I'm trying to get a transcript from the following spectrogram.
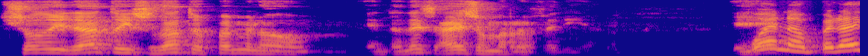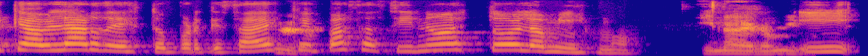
yo doy datos y esos datos después me lo... ¿Entendés? A eso me refería. Bueno, pero hay que hablar de esto porque ¿sabes qué pasa? Si no, es todo lo mismo. Y no es lo mismo.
